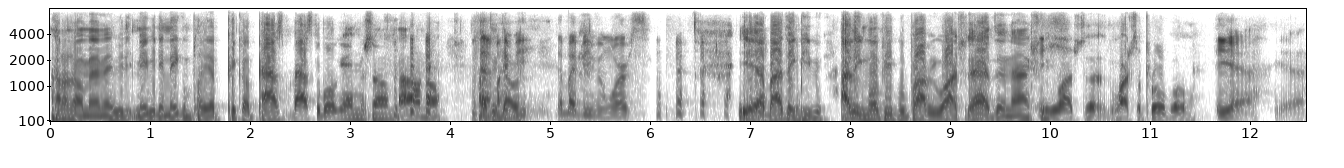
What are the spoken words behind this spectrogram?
I don't know, man. Maybe maybe they make him play a pickup pass basketball game or something. I don't know. that I think might that, be, that might be even worse. yeah, but I think people, I think more people probably watch that than actually watch the watch the Pro Bowl. Yeah, yeah.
